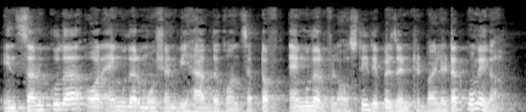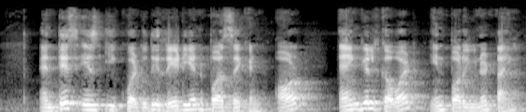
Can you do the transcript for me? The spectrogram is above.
in circular or angular motion, we have the concept of angular velocity represented by letter omega. And this is equal to the radian per second or angle covered in per unit time.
